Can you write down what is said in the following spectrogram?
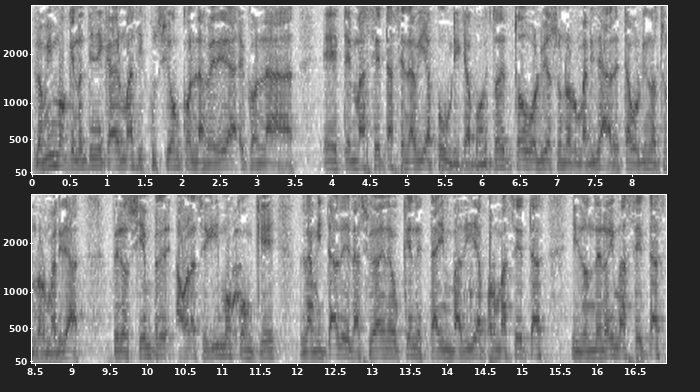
Lo mismo que no tiene que haber más discusión con las veredas, eh, con las este, macetas en la vía pública, porque todo, todo volvió a su normalidad, está volviendo a su normalidad. Pero siempre, ahora seguimos con que la mitad de la ciudad de Neuquén está invadida por macetas y donde no hay macetas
